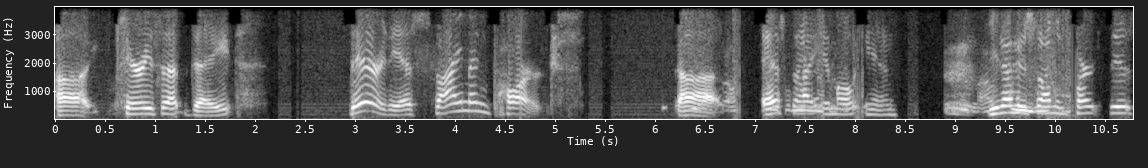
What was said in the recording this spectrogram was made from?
Uh, Kerry's update. There it is, Simon Parks. Uh, Yes, S I'm I familiar M O N. with- You know who Simon Parks is?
